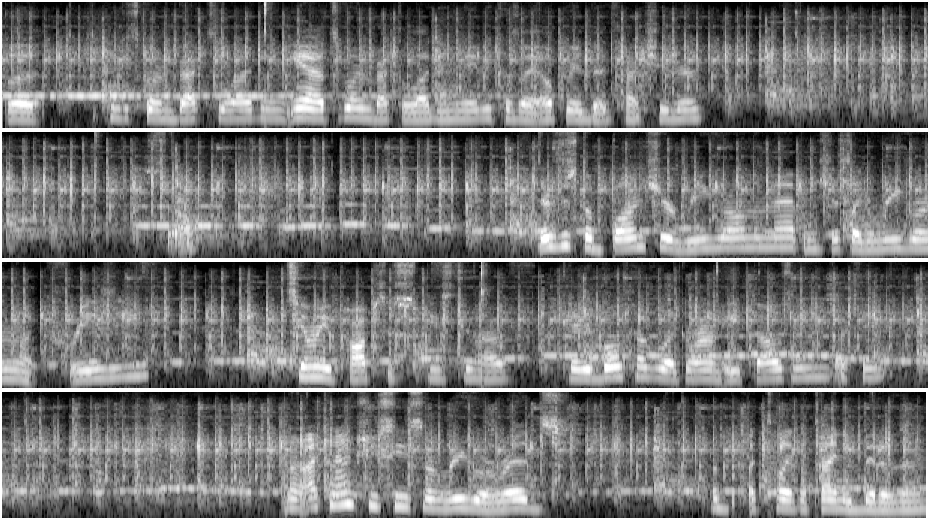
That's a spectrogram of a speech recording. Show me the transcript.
but I think it's going back to lagging. Yeah, it's going back to lagging maybe because I upgraded the tack shooter. So. There's just a bunch of regrow on the map and it's just like regrowing like crazy. Let's see how many pops this, these two have. Okay, they both have like around 8,000, I think. Now, I can actually see some regrow reds. A, a, like a tiny bit of them.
